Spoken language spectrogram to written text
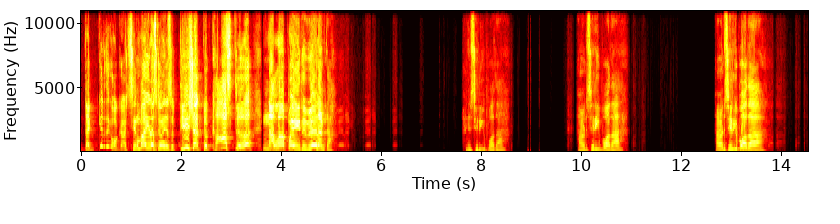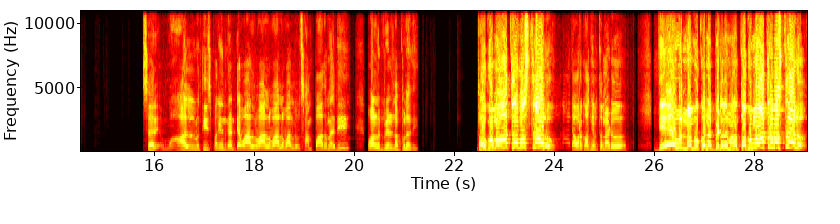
దగ్గర దగ్గర ఒక సినిమా హీరో వేసుకున్న టీ షర్ట్ కాస్ట్ నలభై ఐదు వేలంట. అంటే సిరిగిపోదా? ఆవిడ సిరిగిపోదా? ఆవిడ సిరిగిపోదా? సరే వాళ్ళు తీసిపో ఎందుకంటే వాళ్ళు వాళ్ళు వాళ్ళు వాళ్ళు సంపాదన అది వాళ్ళ బిల్డప్లది తగు మాత్ర వస్త్రాలు. ఎవరి కోసం చెప్తున్నాడు? దేవుని నమ్ముకున్న బిడ్డలు మనం తగు మాత్ర వస్త్రాలు.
